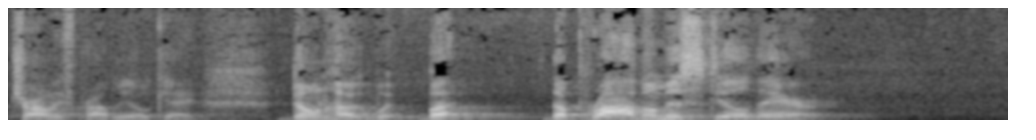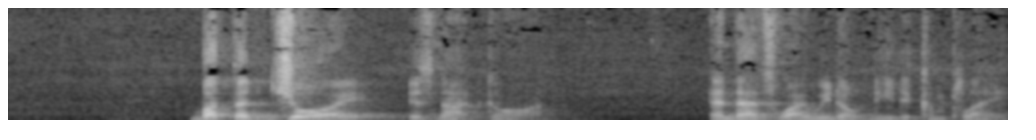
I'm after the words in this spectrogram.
Charlie's probably okay. Don't hug. But the problem is still there. But the joy is not gone. And that's why we don't need to complain.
